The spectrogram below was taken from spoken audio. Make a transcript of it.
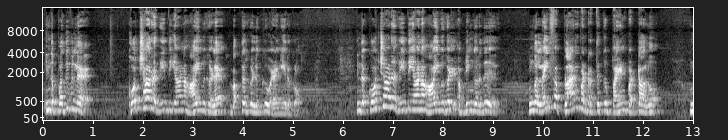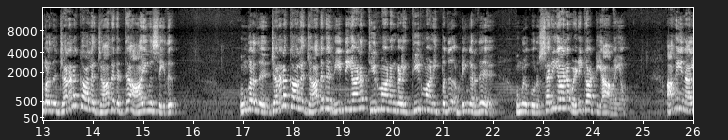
இந்த பதிவில் கோச்சார ரீதியான ஆய்வுகளை பக்தர்களுக்கு வழங்கி இருக்கிறோம் இந்த கோச்சார ரீதியான ஆய்வுகள் அப்படிங்கிறது உங்கள் லைஃப்பை பிளான் பண்ணுறதுக்கு பயன்பட்டாலும் உங்களது ஜனனகால ஜாதகத்தை ஆய்வு செய்து உங்களது ஜனனகால ஜாதக ரீதியான தீர்மானங்களை தீர்மானிப்பது அப்படிங்கிறது உங்களுக்கு ஒரு சரியான வழிகாட்டியாக அமையும். ஆகையினால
